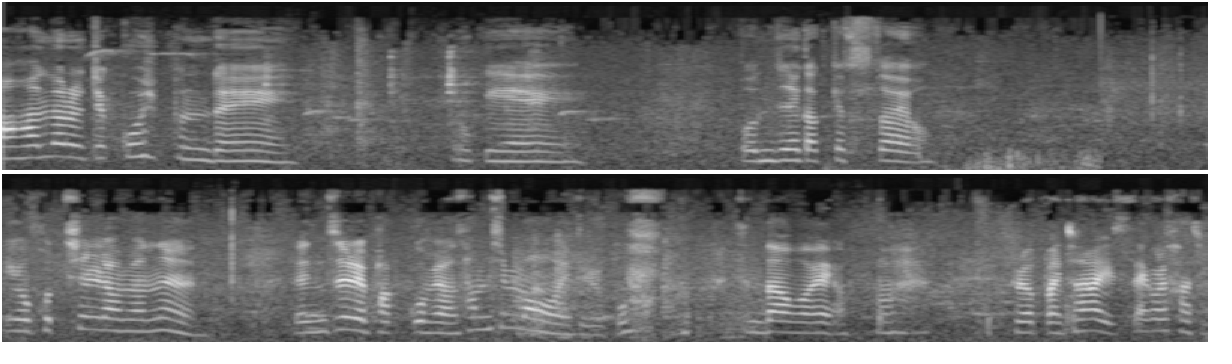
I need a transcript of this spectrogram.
아 하늘을 찍고 싶은데 여기에 먼지가 꼈어요. 이거 고치려면은 렌즈를 바꾸면 30만 원이 들고 든다고 해요. 아, 그럴 바엔 차라리 새 걸 사지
